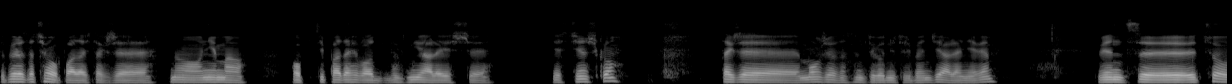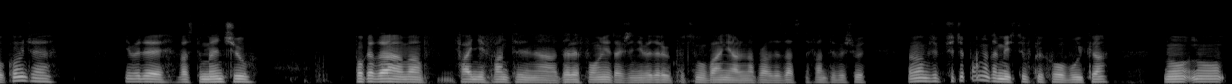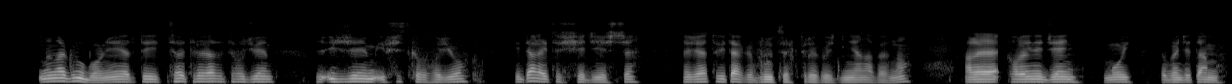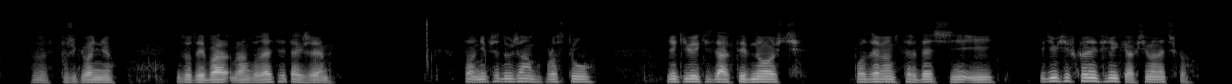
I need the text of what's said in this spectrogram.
Dopiero zaczęło padać, także no nie ma opcji. Pada chyba od dwóch dni, ale jeszcze jest ciężko. Także może w następnym tygodniu coś będzie, ale nie wiem. Więc e, co, kończę. Nie będę was tu męczył. Pokazałem wam fajnie fanty na telefonie, także nie będę robił podsumowania, ale naprawdę zacne fanty wyszły. Powiem wam, że przyczepano tam miejscówkę koło wujka. No, no, no na grubo, nie? Ja tutaj całe, tyle razy co chodziłem i żyłem i wszystko wychodziło. I dalej coś siedzi jeszcze. Także ja tu i tak wrócę w któregoś dnia na pewno. Ale kolejny dzień mój to będzie tam w, w poszukiwaniu złotej bransolety, także co, nie przedłużam, po prostu dzięki wielkie za aktywność. Pozdrawiam serdecznie i widzimy się w kolejnych filmikach. Siemaneczko.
